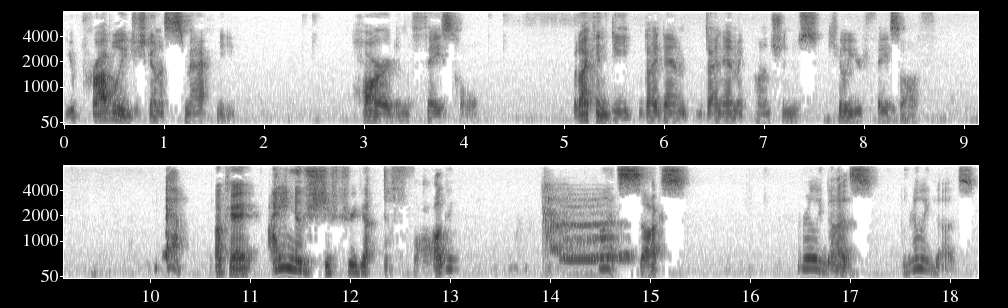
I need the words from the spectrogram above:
You're probably just going to smack me hard in the face hole. But I can dynam dynamic punch and just kill your face off. Yeah. Okay. I didn't know Shiftry got defog. Well, that sucks. It really does. It really does.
